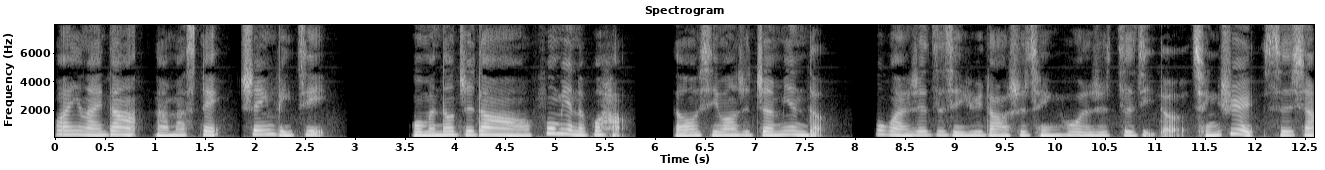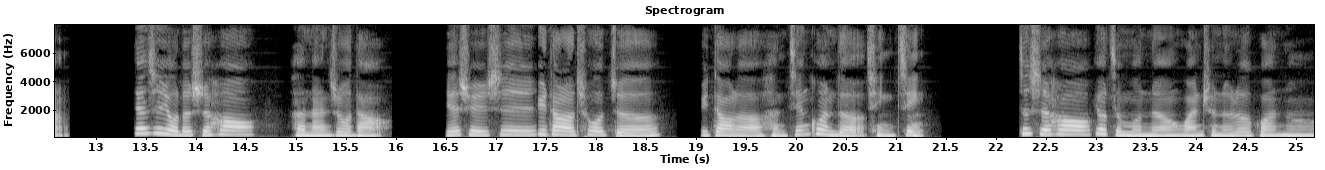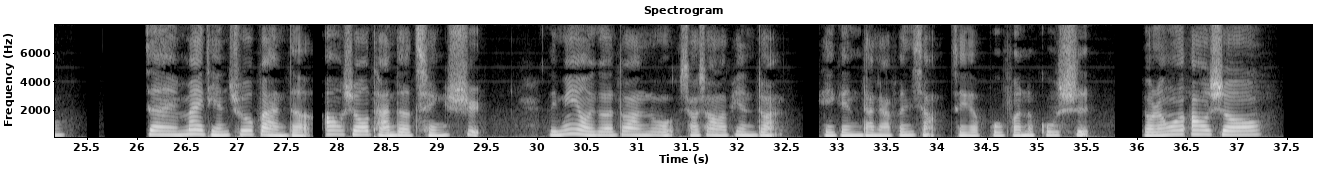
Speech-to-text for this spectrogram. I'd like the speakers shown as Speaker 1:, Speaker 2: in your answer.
Speaker 1: 欢迎来到 Namaste 声音笔记。我们都知道，负面的不好，都希望是正面的。不管是自己遇到事情，或者是自己的情绪、思想，但是有的时候很难做到。也许是遇到了挫折，遇到了很艰困的情境，这时候又怎么能完全的乐观呢？在麦田出版的《奥修谈的情绪》里面有一个段落，小小的片段，可以跟大家分享这个部分的故事。有人问奥修，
